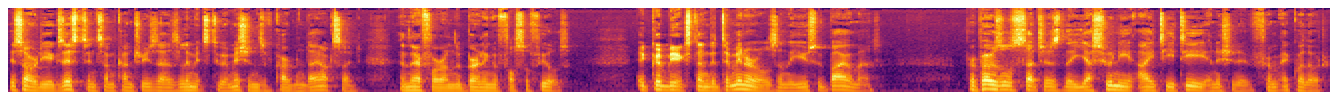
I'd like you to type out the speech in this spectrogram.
This already exists in some countries as limits to emissions of carbon dioxide, and therefore on the burning of fossil fuels. It could be extended to minerals and the use of biomass. Proposals such as the Yasuni ITT initiative from Ecuador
